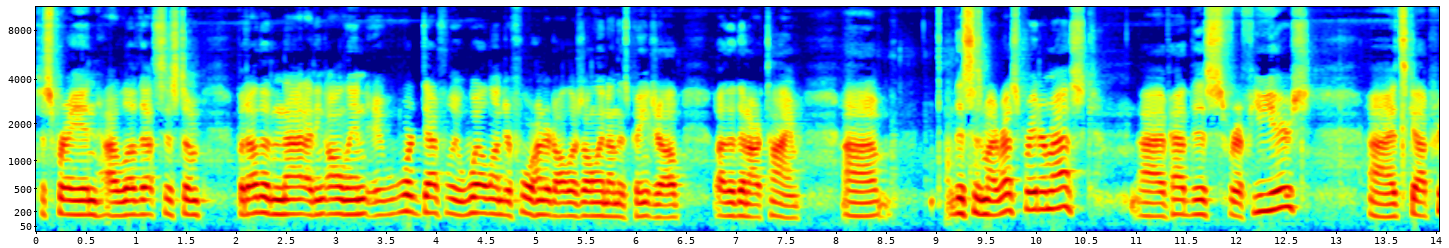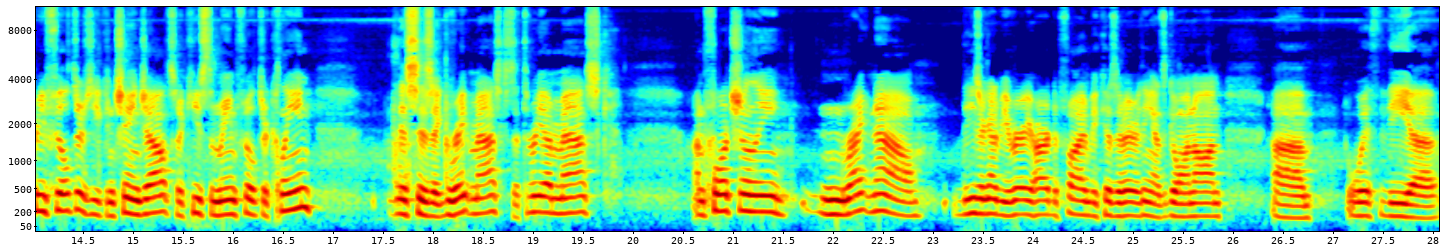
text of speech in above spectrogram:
to spray in. I love that system. But other than that, I think all in, it, we're definitely well under $400 all in on this paint job, other than our time. Um, this is my respirator mask. I've had this for a few years. Uh, it's got pre-filters you can change out, so it keeps the main filter clean. This is a great mask. It's a 3M mask. Unfortunately, right now, these are going to be very hard to find because of everything that's going on uh, with the uh,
